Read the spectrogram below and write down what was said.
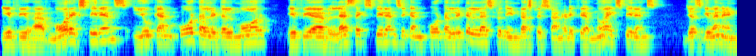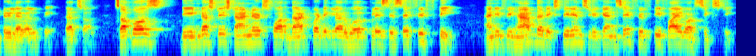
if you have more experience you can quote a little more. If you have less experience you can quote a little less to the industry standard. If you have no experience just give an entry level pay. That's all. Suppose the industry standards for that particular workplace is say 50 and if you have that experience you can say 55 or 60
